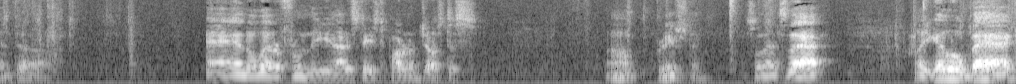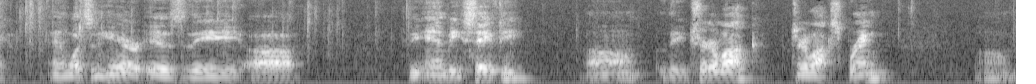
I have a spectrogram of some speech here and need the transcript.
and uh, and a letter from the United States Department of Justice. Um, pretty interesting. So that's that. Now you get a little bag, and what's in here is the uh, the ambi safety, um, the trigger lock, trigger lock spring, um,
